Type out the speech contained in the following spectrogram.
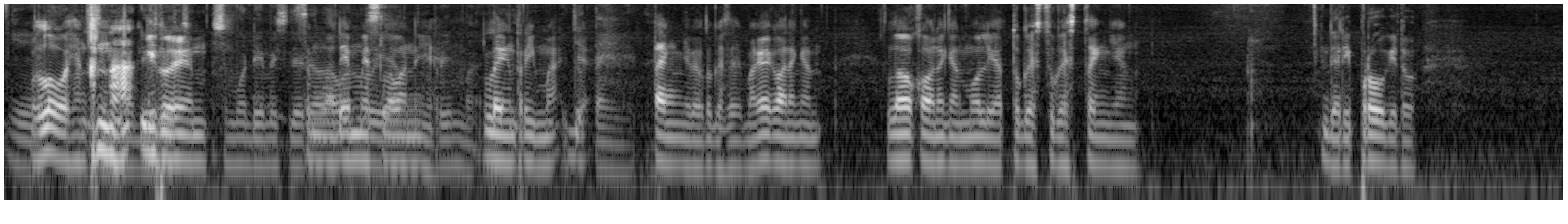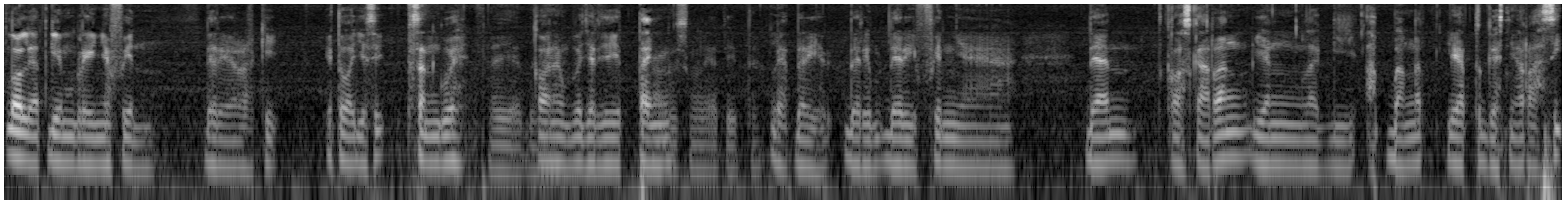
Iya. lo yang kena Semua gitu damage- kan semua damage dari Semua lawan damage yang lawannya. terima. lo yang terima aja tank tank gitu tugasnya makanya kalau dengan lo kalau dengan mau lihat tugas-tugas tank yang dari pro gitu lo lihat gameplaynya Vin dari RRQ itu aja sih pesan gue iya kalau yang belajar jadi tank harus ngeliat itu lihat dari dari dari Vinnya dan kalau sekarang yang lagi up banget lihat tugasnya Rasi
